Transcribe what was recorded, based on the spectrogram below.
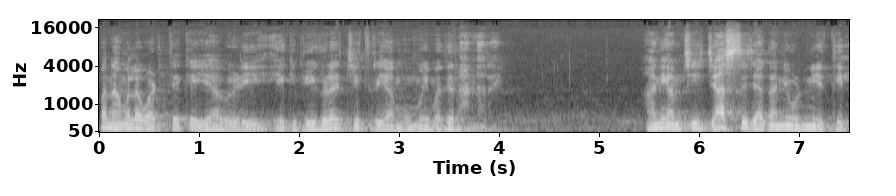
पण आम्हाला वाटते की यावेळी एक वेगळं चित्र या मुंबईमध्ये राहणार आहे. आणि आमची जास्त जागा निवडून येतील.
